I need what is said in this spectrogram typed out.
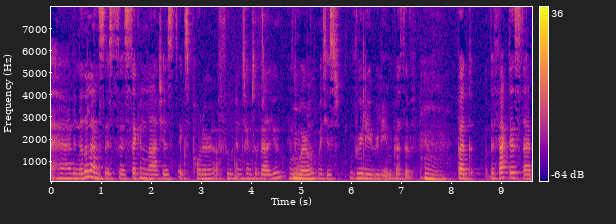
uh, the Netherlands is the second largest exporter of food in terms of value in the Mm. world, which is really, really impressive. Mm. But the fact is that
